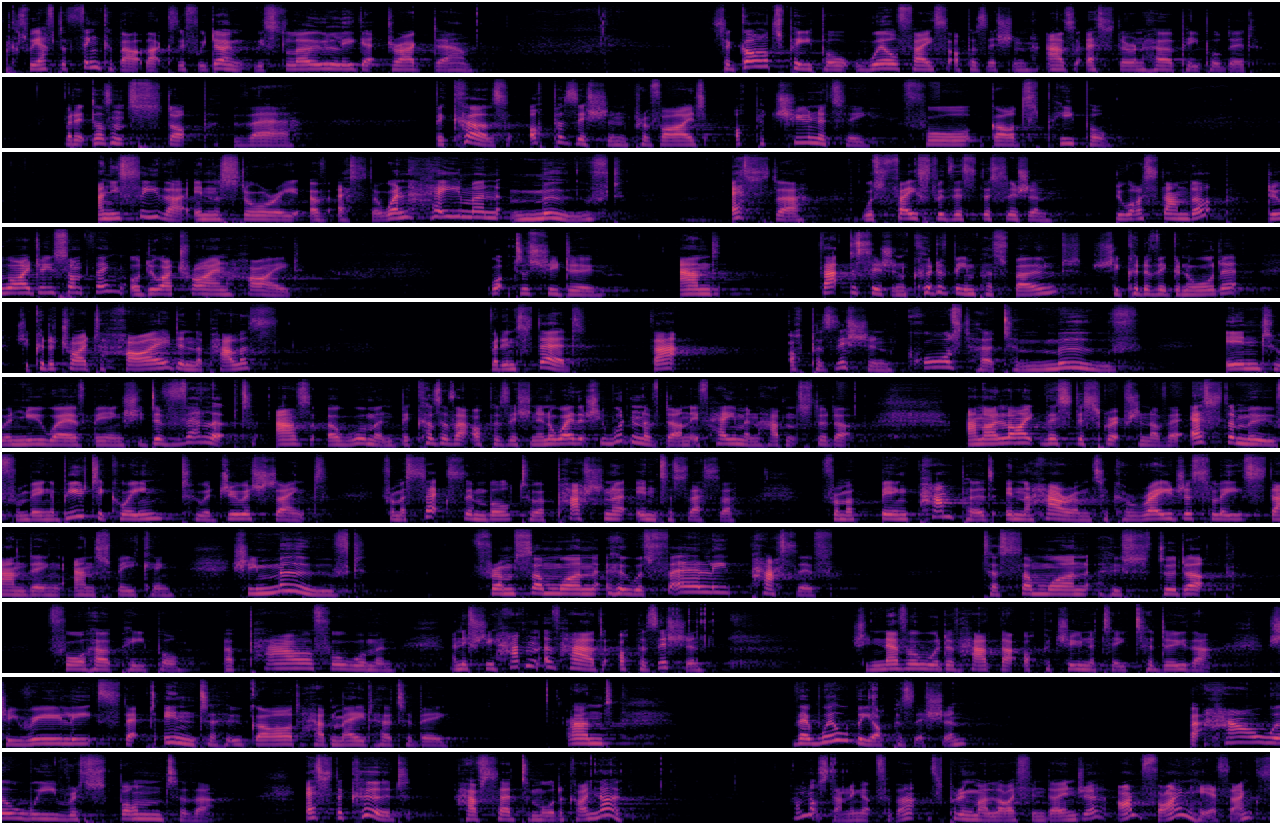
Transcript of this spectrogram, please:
Because we have to think about that, because if we don't, we slowly get dragged down. So God's people will face opposition, as Esther and her people did. But it doesn't stop there. Because opposition provides opportunity for God's people. And you see that in the story of Esther. When Haman moved, Esther was faced with this decision Do I stand up? Do I do something? Or do I try and hide? What does she do? And that decision could have been postponed. She could have ignored it. She could have tried to hide in the palace. But instead, that opposition caused her to move into a new way of being. She developed as a woman because of that opposition in a way that she wouldn't have done if Haman hadn't stood up. And I like this description of it. Esther moved from being a beauty queen to a Jewish saint, from a sex symbol to a passionate intercessor, from a, being pampered in the harem to courageously standing and speaking. She moved from someone who was fairly passive to someone who stood up for her people, a powerful woman. And if she hadn't have had opposition, she never would have had that opportunity to do that. She really stepped into who God had made her to be. And there will be opposition, but how will we respond to that? Esther could have said to Mordecai, No, I'm not standing up for that. It's putting my life in danger. I'm fine here, thanks.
